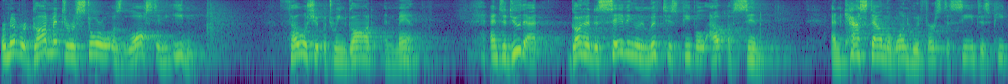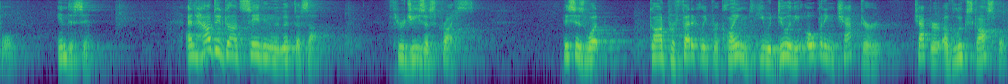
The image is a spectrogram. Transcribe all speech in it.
Remember, God meant to restore what was lost in Eden fellowship between God and man. And to do that, God had to savingly lift his people out of sin and cast down the one who had first deceived his people into sin. And how did God savingly lift us up? Through Jesus Christ. This is what God prophetically proclaimed he would do in the opening chapter, chapter of Luke's gospel.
